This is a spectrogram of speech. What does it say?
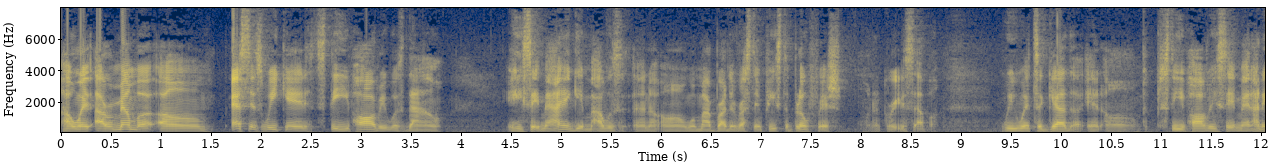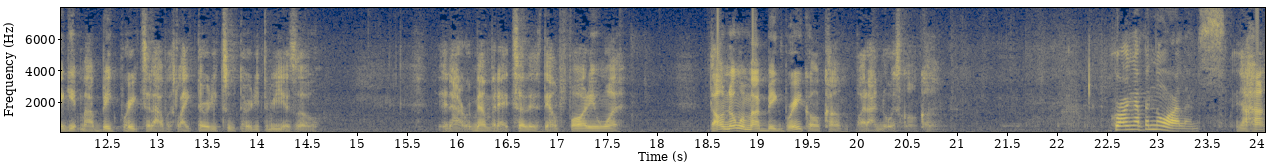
I went, I remember um, Essence Weekend, Steve Harvey was down and he said, man, I didn't get my, I was in a, um, with my brother, rest in peace, the Blowfish, one of the greatest ever. We went together and um, Steve Harvey said, man, I didn't get my big break till I was like 32, 33 years old. And I remember that till this I'm 41. Don't know when my big break gonna come, but I know it's gonna come. Growing up in New Orleans. Uh-huh.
